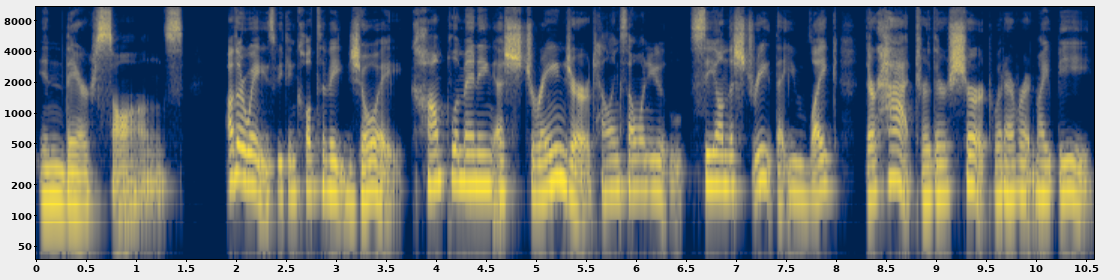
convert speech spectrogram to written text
in their songs. Other ways we can cultivate joy, complimenting a stranger, telling someone you see on the street that you like their hat or their shirt, whatever it might be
